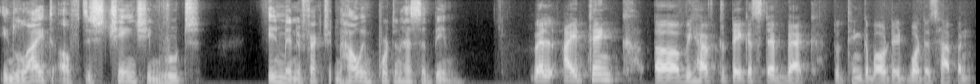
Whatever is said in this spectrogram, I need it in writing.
in light of this changing route in manufacturing? How important has that been? Well, I think uh, we have to take a step back to think about it, what has happened.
